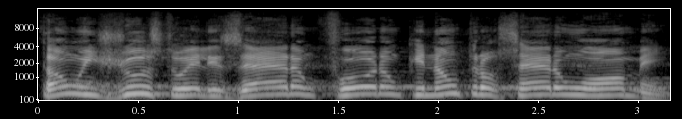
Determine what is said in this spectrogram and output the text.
Tão injusto eles eram, foram que não trouxeram o homem,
